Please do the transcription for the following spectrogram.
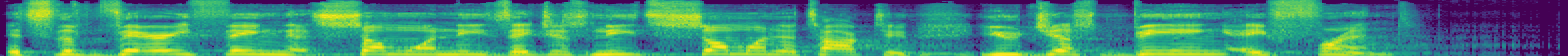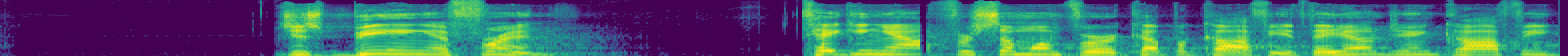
It's the very thing that someone needs. They just need someone to talk to. You just being a friend. Just being a friend. Taking out for someone for a cup of coffee. If they don't drink coffee,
